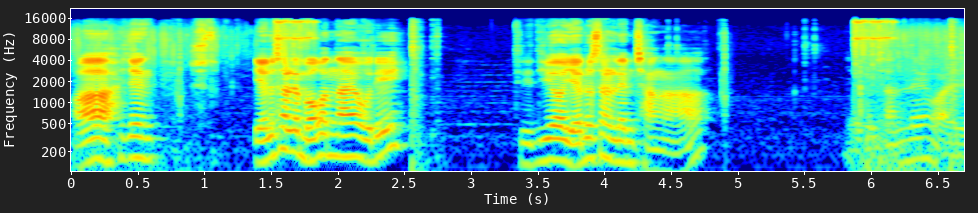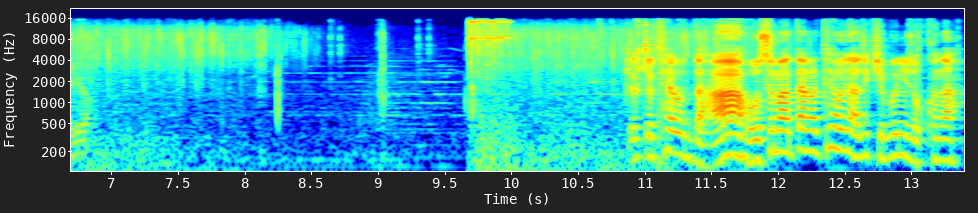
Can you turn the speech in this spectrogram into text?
아 이젠 수- 예루살렘 먹었나요 우리? 드디어 예루살렘 장악 예루살렘 완료. 쭉쭉 태운다. 아 오스만 땅을 태우니 아주 기분이 좋구나.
